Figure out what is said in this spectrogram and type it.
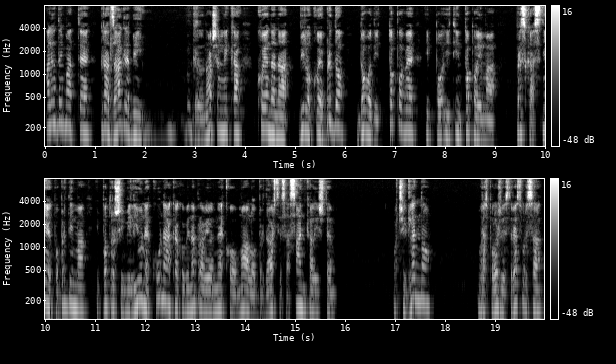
ali onda imate grad Zagreb i gradonačelnika koji onda na bilo koje brdo dovodi topove i, po, i tim topovima prska snijeg po brdima i potroši milijune kuna kako bi napravio neko malo brdašce sa sanjkalištem. Očigledno, u raspoloživosti resursa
